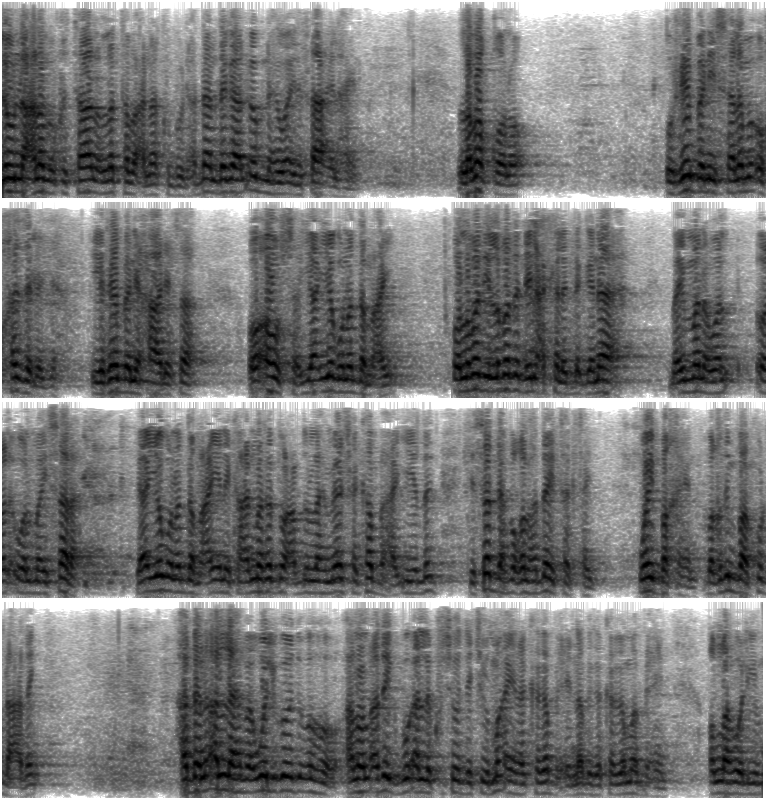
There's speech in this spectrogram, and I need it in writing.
low naclamu qitaalan la tabacnaakum buu yidhi. Haddaan dagaal ognahay waa idin raaci lahayn. Laba qolo oo reer bani salama oo khasraja iyo reer bani xaarisa oo awsa yaa iyaguna damcay oo labadii labada dhinac kala deganaa ah maymana walmaysara yaa iyaguna damcay inay kacaan mar hadduu cabdullaahi meesha ka baxay iyo saddex boqol hadday tagtay way baqeen baqdin baa ku dhacday. Haddana allah baa weligooda oho calool adeyg buu alla ku soo dejiyo ma ayna kaga bixin nabiga kagama bixin. Allah waliy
